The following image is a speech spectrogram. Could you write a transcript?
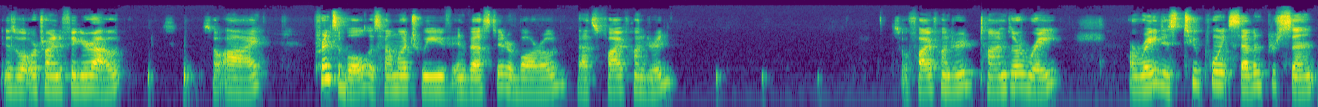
is what we're trying to figure out. So I. Principal is how much we've invested or borrowed. That's 500. So 500 times our rate. Our rate is 2.7%.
